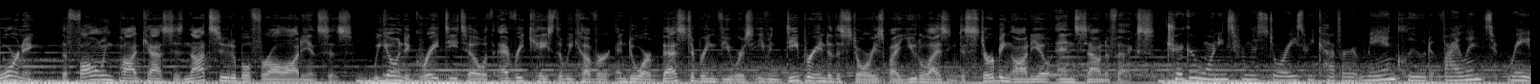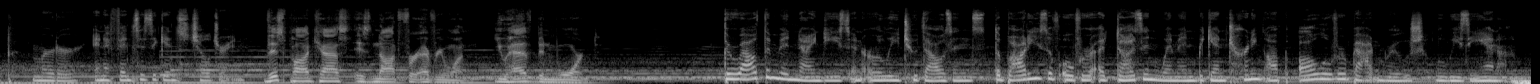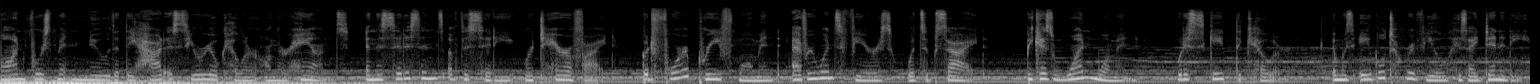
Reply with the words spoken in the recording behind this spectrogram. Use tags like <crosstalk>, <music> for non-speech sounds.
Warning the following podcast is not suitable for all audiences. We go into great detail with every case that we cover and do our best to bring viewers even deeper into the stories by utilizing disturbing audio and sound effects. Trigger warnings from the stories we cover may include violence, rape, murder, and offenses against children. This podcast is not for everyone. You have been warned. Throughout the mid 90s and early 2000s, the bodies of over a dozen women began turning up all over Baton Rouge, Louisiana. Law enforcement knew that they had a serial killer on their hands, and the citizens of the city were terrified. But for a brief moment, everyone's fears would subside because one woman would escape the killer and was able to reveal his identity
